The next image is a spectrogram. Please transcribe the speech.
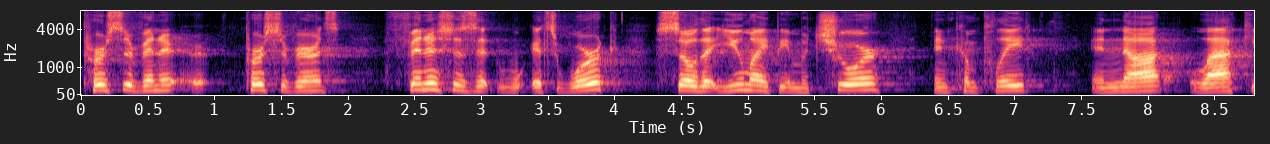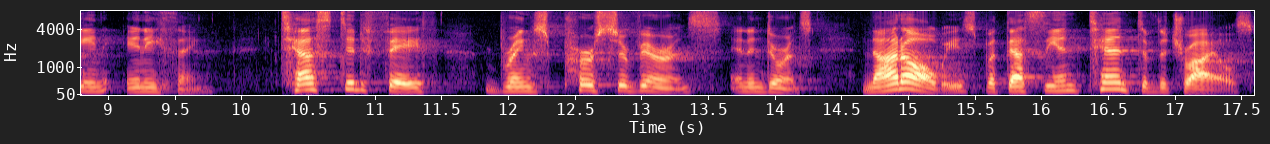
Perseverance finishes it, its work so that you might be mature and complete and not lacking anything. Tested faith brings perseverance and endurance. Not always, but that's the intent of the trials.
